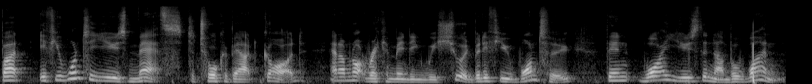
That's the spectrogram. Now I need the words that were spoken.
But if you want to use maths to talk about God, and I'm not recommending we should, but if you want to, then why use the number 1?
